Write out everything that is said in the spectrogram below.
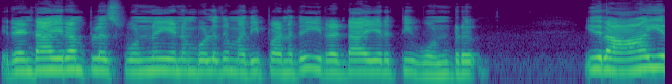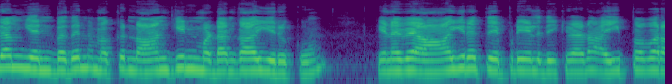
ரெண்டாயிரம் ப்ளஸ் ஒன்று எனும் பொழுது மதிப்பானது இரண்டாயிரத்தி ஒன்று. இதில் ஆயிரம் என்பது நமக்கு நான்கின் மடங்காக இருக்கும். எனவே ஆயிரத்தை எப்படி எழுதிக்கிறாரோ ஐ பவர்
